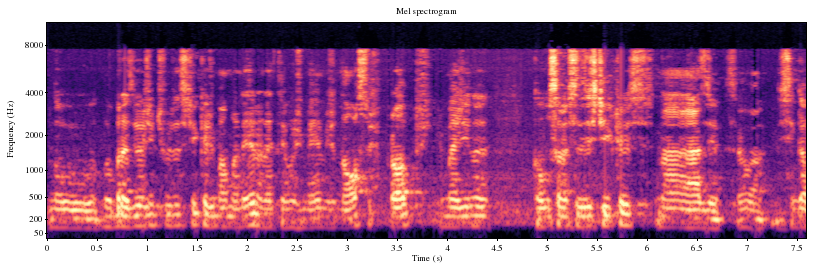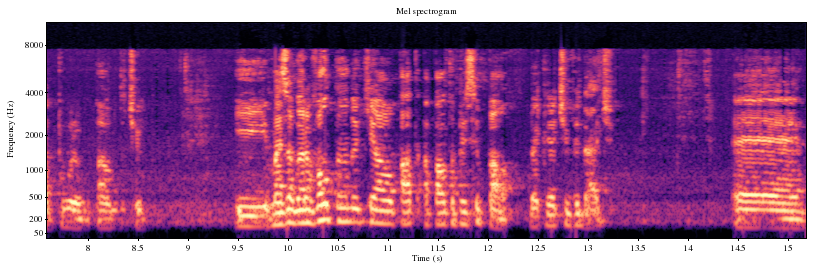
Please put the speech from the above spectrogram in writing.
no, no Brasil a gente usa stickers de uma maneira, né? Tem uns memes nossos próprios. Imagina como são esses stickers na Ásia, sei lá, de Singapura, algo do tipo. E, mas agora voltando aqui ao pauta, à pauta principal, da criatividade. É,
